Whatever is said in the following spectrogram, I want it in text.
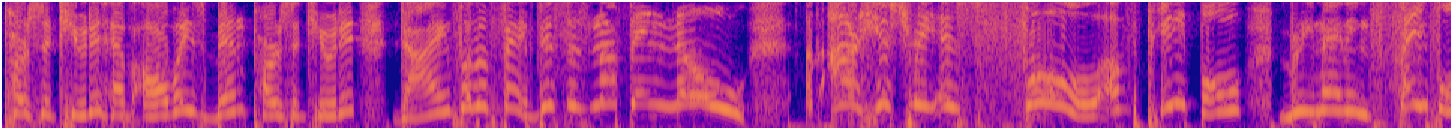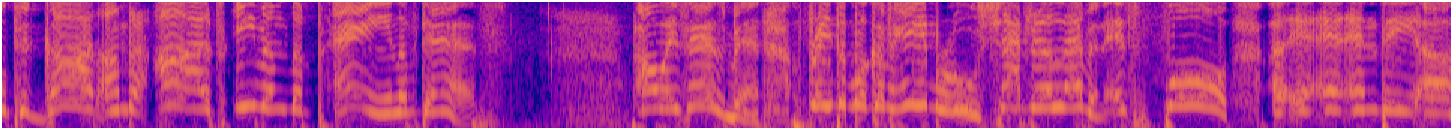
persecuted, have always been persecuted, dying for the faith. This is nothing new. Our history is full of people remaining faithful to God under odds, even the pain of death. Always has been. Read the book of Hebrews, chapter 11. It's full uh, in, in, the uh,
